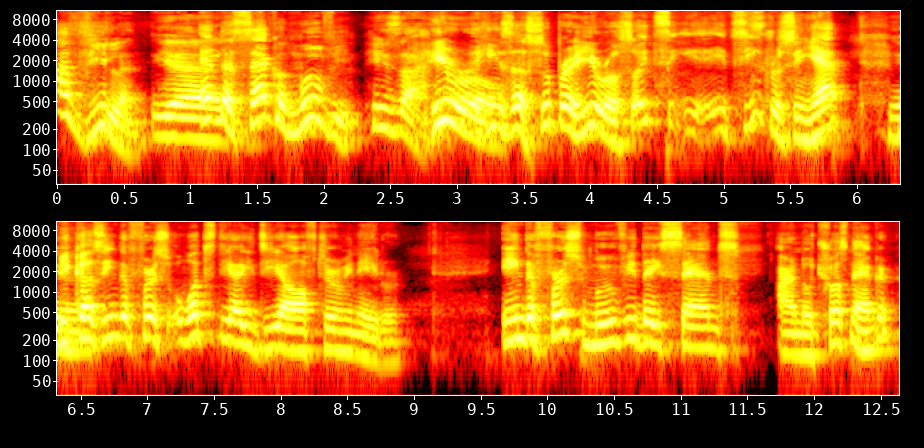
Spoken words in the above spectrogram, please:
a villain. Yeah. And the second movie, He's a hero. he's a superhero. So it's it's interesting, yeah? Because in the first, what's the idea of Terminator? In the first movie, they send Arnold Schwarzenegger,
